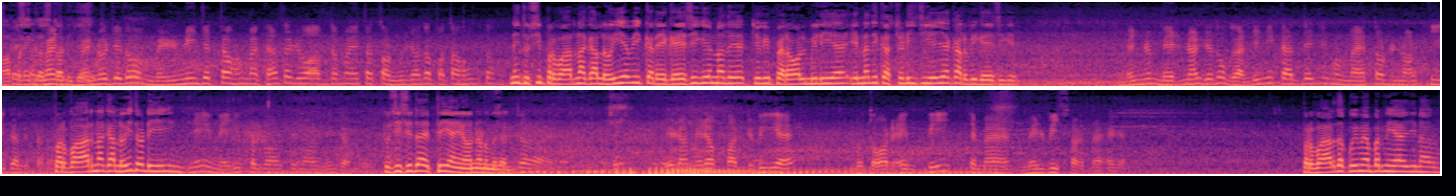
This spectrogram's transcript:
ਆਪਣੇ ਮੈਂ- ਕਸਟਡੀ ਦੇ। ਮੈਨੂੰ ਜਦੋਂ ਮਿਲ ਨਹੀਂ ਦਿੱਤਾ ਹੁਣ ਮੈਂ ਕਿਹਾ ਤਾਂ ਜਵਾਬ ਦਵਾਂ ਇਹ ਤਾਂ ਤੁਹਾਨੂੰ ਜ਼ਿਆਦਾ ਪਤਾ ਹੋਊਗਾ। ਨਹੀਂ ਤੁਸੀਂ ਪਰਿਵਾਰ ਨਾਲ ਗੱਲ ਹੋਈ ਹੈ ਵੀ ਘਰੇ ਗਏ ਸੀਗੇ ਉਹਨਾਂ ਦੇ ਕਿਉਂਕਿ ਪੈਰੋਲ ਮਿਲੀ ਹੈ ਇਹਨਾਂ ਦੀ ਕਸਟਡੀ 'ਚ ਹੀ ਹੈ ਜਾਂ ਘਰ ਵੀ ਗਏ ਸੀਗੇ? ਮੈਨੂੰ ਮੇਰੇ ਨਾਲ ਜਦੋਂ ਗੱਲ ਹੀ ਨਹੀਂ ਕਰਦੇ ਜੀ ਹੁਣ ਮੈਂ ਤੁਹਾਡੇ ਨਾਲ ਕੀ ਗੱਲ ਕਰਾਂ? ਪਰਿਵਾਰ ਨਾਲ ਗੱਲ ਹੋਈ ਤੁਹਾਡੀ? ਨਹੀਂ ਮੇਰੀ ਪਰਿਵਾਰ ਦੇ ਨਾਲ ਨਹੀਂ ਗੱਲ ਹੋਈ। ਤੁਸੀਂ ਸਿੱਧਾ ਇੱਥੇ ਹੀ ਆਏ ਹੋ ਉਹਨਾਂ ਨੂੰ ਮਿਲਣ? ਸਿੱਧਾ ਜਿਹੜਾ ਮੇਰਾ ਫਰਜ਼ ਵੀ ਹੈ ਬਤੌਰ ਐਮਪੀ ਤੇ ਮੈਂ ਮਿਲ ਵੀ ਸਕਦਾ ਹੈਗਾ। ਪਰਿਵਾਰ ਦਾ ਕੋਈ ਮੈਂਬਰ ਨਹੀਂ ਆਇਆ ਜੀ ਨਾਲ?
